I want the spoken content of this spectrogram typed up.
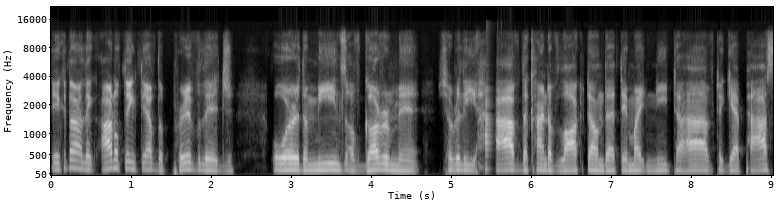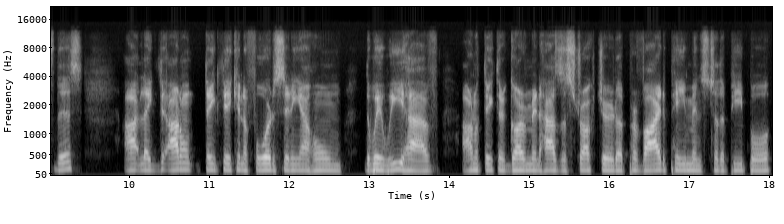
एक ਤਾਂ, like I don't think they have the privilege or the means of government to really have the kind of lockdown that they might need to have to get past this. I like I don't think they can afford sitting at home the way we have. I don't think their government has the structure to provide payments to the people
